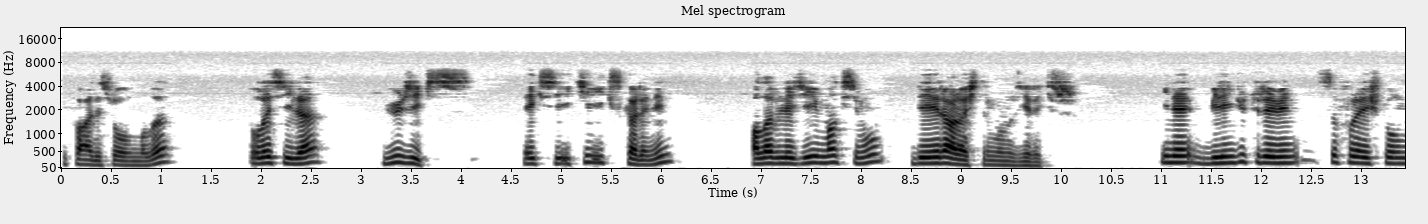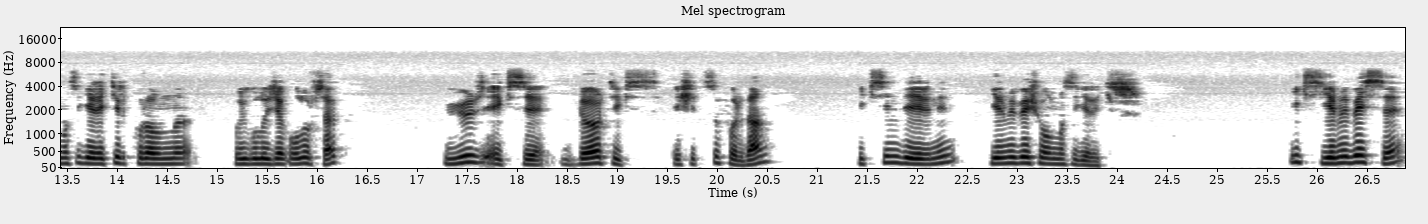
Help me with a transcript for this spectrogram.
ifadesi olmalı. Dolayısıyla 100x eksi 2x karenin alabileceği maksimum değeri araştırmamız gerekir. Yine birinci türevin sıfıra eşit olması gerekir kuralını uygulayacak olursak 100 eksi 4x eşit sıfırdan x'in değerinin 25 olması gerekir. x 25 ise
